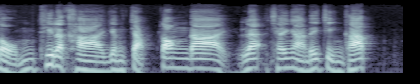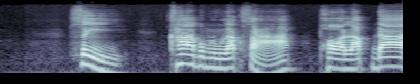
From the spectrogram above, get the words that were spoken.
สมที่ราคายังจับต้องได้และใช้งานได้จริงครับ 4. ค่าบำรุงรักษาพอรับได้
